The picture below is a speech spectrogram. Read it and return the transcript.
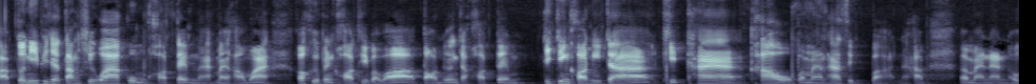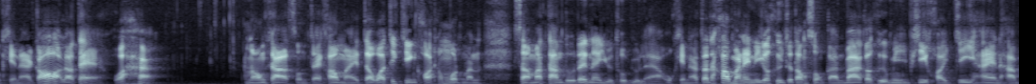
ครับตัวนี้พี่จะตั้งชื่อว่ากลุ่มคอร์สเต็มนะหมายความว่าก็คือเป็นคอร์สที่แบบว่าต่อเนื่องจากคอร์สเต็มจริงๆ คอร์สนี้จะคิดค่าเข้าประมาณ 50 บาทนะครับ ประมาณนั้นโอเคนะก็แล้วแต่ว่า น้องจะสนใจเข้าไหม แต่ว่าจริงๆ คอร์สทั้งหมดมันสามารถตามดูได้ใน YouTube อยู่แล้วโอเคนะ แต่ถ้าเข้ามาในนี้ก็คือจะต้องส่งการบ้านก็คือมีพี่คอยจี้ให้นะครับ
